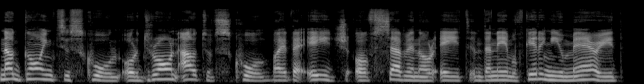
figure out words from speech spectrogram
not going to school or drawn out of school by the age of seven or eight in the name of getting you married,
